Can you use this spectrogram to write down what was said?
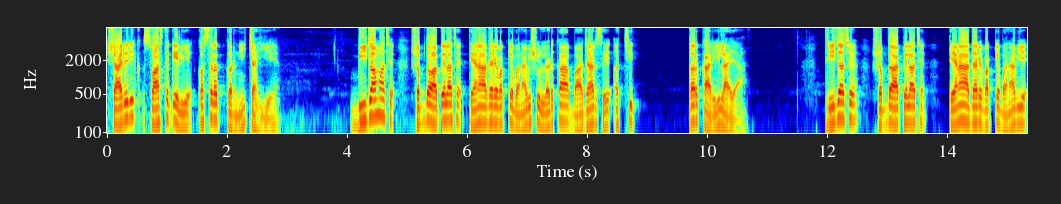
શારીરિક સ્વાસ્થ્ય કે લીએ કસરત કરની ચાહીએ. બીજામાં છે, શબ્દો આપેલા છે, તેના આધારે વાક્ય બનાવીશું. લડકા, બાજાર સે અચ્છી તરકારી લાયા. ત્રીજા છે, શબ્દ આપેલા છે. તેના આધારે વાક્ય બનાવીએ,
